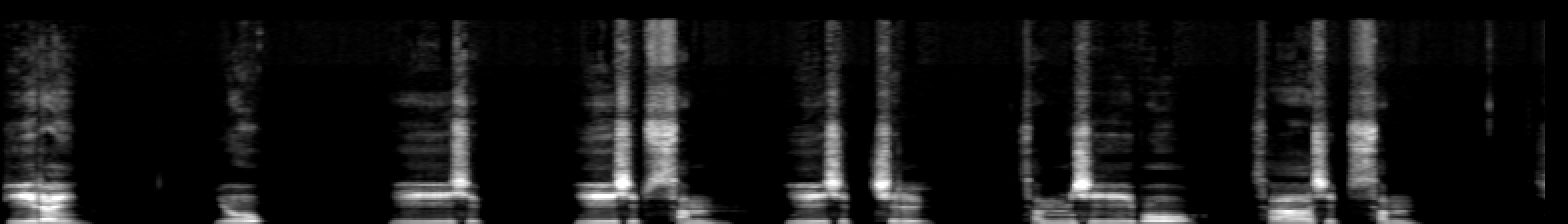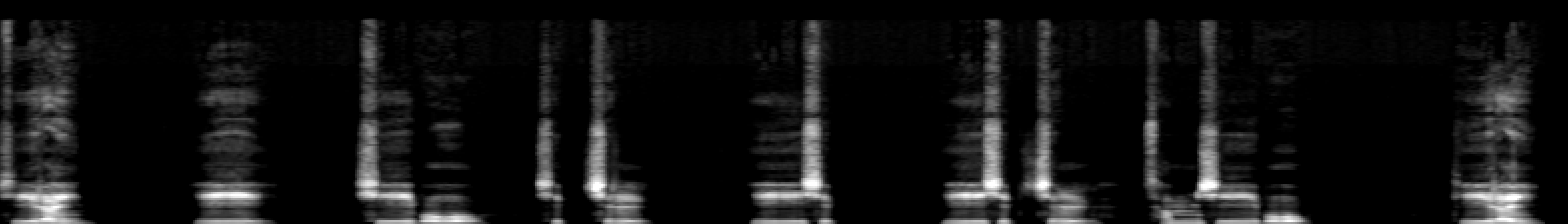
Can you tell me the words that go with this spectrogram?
B라인 6, 20, 23, 27, 35, 43, C라인 2, 15, 17, 20, 27, 35, D라인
